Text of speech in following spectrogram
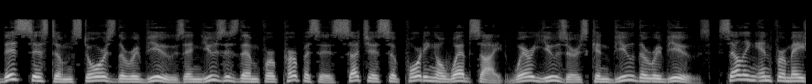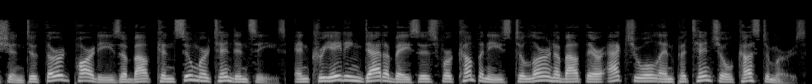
This system stores the reviews and uses them for purposes such as supporting a website where users can view the reviews, selling information to third parties about consumer tendencies, and creating databases for companies to learn about their actual and potential customers.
